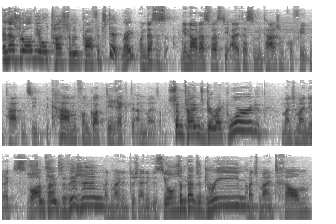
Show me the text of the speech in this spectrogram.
And that's what all the Old Testament prophets did, right? Und das ist genau das, was die alttestamentarischen Propheten taten. Sie bekamen von Gott direkte Anweisungen. Sometimes direct word, Manchmal ein direktes Wort, sometimes a vision, manchmal eine, durch eine Vision, sometimes a dream, manchmal ein Traum.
